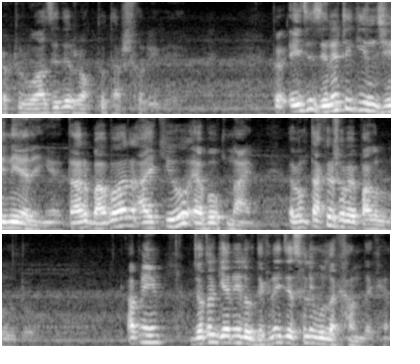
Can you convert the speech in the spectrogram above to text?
ডক্টর ওয়াজেদের রক্ত তার শরীরে। তো এই যে জেনেটিক ইঞ্জিনিয়ারিংয়ে তার বাবার আইকিউ অ্যাবভ নাইন এবং তাকে সবাই পাগল বলতো। আপনি যত জ্ঞানী লোক দেখেন, এই যে সলিমুল্লাহ খান দেখেন,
